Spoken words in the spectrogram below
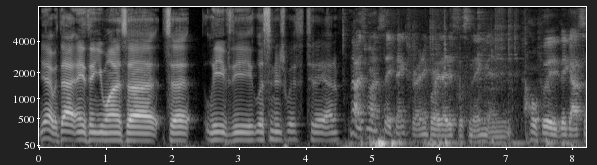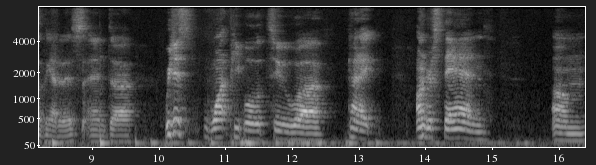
yeah, with that, anything you want us uh, to leave the listeners with today, Adam? No, I just want to say thanks for anybody that is listening, and hopefully they got something out of this. And uh, we just want people to uh, kind of understand um,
